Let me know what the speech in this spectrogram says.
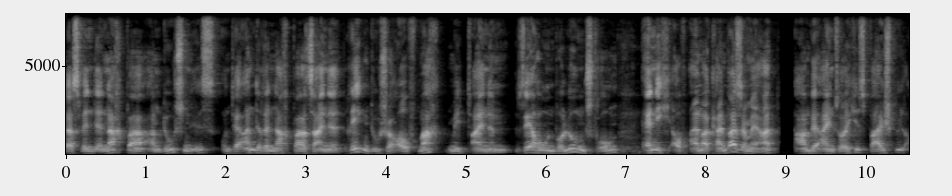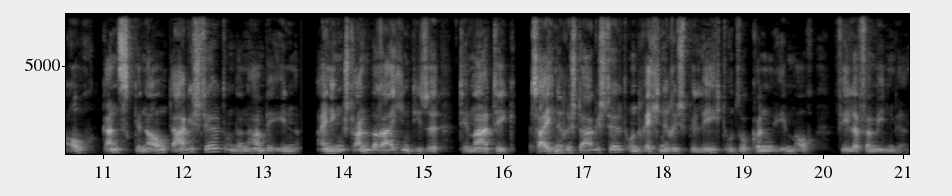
dass wenn der Nachbar am Duschen ist und der andere Nachbar seine Regendusche aufmacht mit einem sehr hohen Volumenstrom, er nicht auf einmal kein Wasser mehr hat, haben wir ein solches Beispiel auch ganz genau dargestellt und dann haben wir in einigen Strangbereichen diese Thematik zeichnerisch dargestellt und rechnerisch belegt und so können eben auch Fehler vermieden werden.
